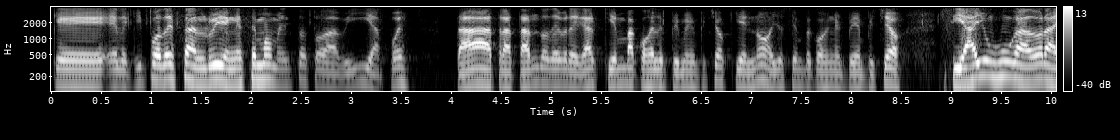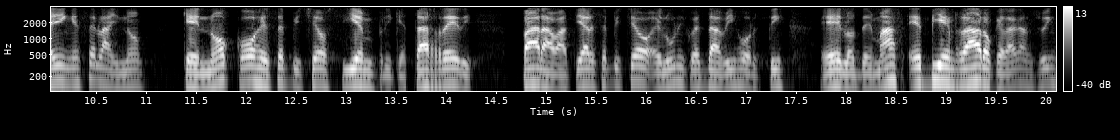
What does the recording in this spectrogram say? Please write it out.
que el equipo de San Luis en ese momento todavía, pues, está tratando de bregar quién va a coger el primer picheo, quién no, ellos siempre cogen el primer picheo. Si hay un jugador ahí en ese line que no coge ese picheo siempre y que está ready para batear ese picheo, el único es David Ortiz. Eh, los demás es bien raro que le hagan swing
